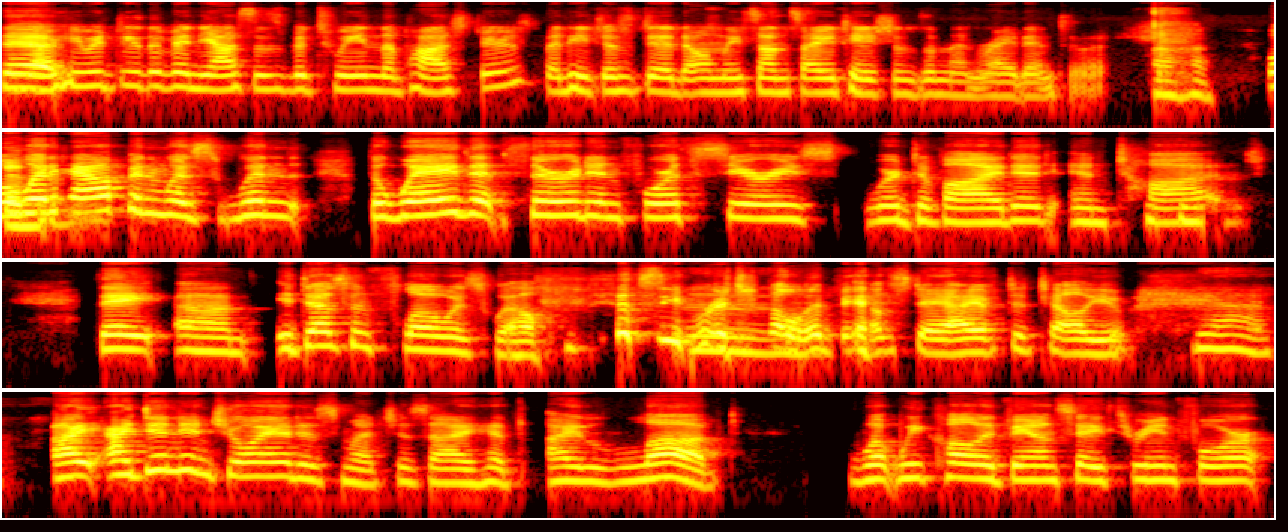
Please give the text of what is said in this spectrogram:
No, he would do the vinyasas between the postures, but he just did only sun salutations and then right into it. Uh-huh. Well, what happened was when the way that third and fourth series were divided and taught, they um, it doesn't flow as well as the original advanced day. I have to tell you, Yeah. I I didn't enjoy it as much as I had. I loved what we call advanced A three and four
